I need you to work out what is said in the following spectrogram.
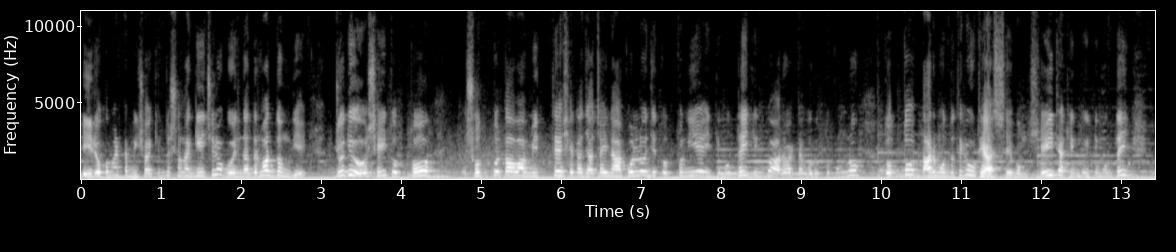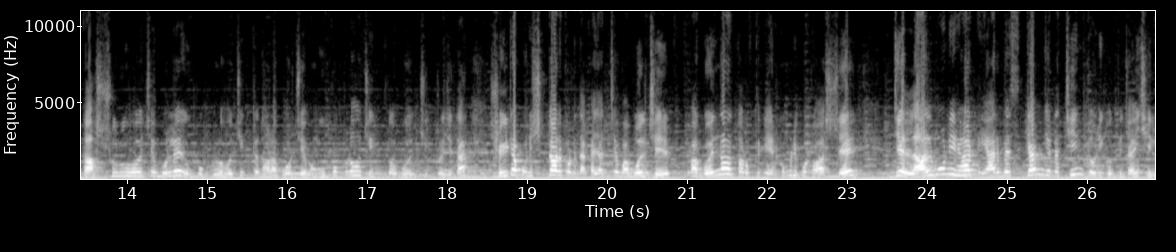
এই রকম একটা বিষয় কিন্তু শোনা গিয়েছিল গোয়েন্দাদের মাধ্যম দিয়ে। যদিও সেই তথ্য সত্যতা বা মিথ্যে সেটা যাচাই না করলেও যে তথ্য নিয়ে ইতিমধ্যেই কিন্তু আরও একটা গুরুত্বপূর্ণ তথ্য তার মধ্যে থেকে উঠে আসছে এবং সেইটা কিন্তু ইতিমধ্যেই কাজ শুরু হয়েছে বলে উপগ্রহ চিত্রে ধরা পড়ছে এবং উপগ্রহ চিত্র চিত্র যেটা, সেইটা পরিষ্কার করে দেখা যাচ্ছে বা বলছে বা গোয়েন্দার তরফ থেকে এরকম রিপোর্টও আসছে যে লালমনিরহাট এয়ারবেস ক্যাম্প যেটা চীন তৈরি করতে চাইছিল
